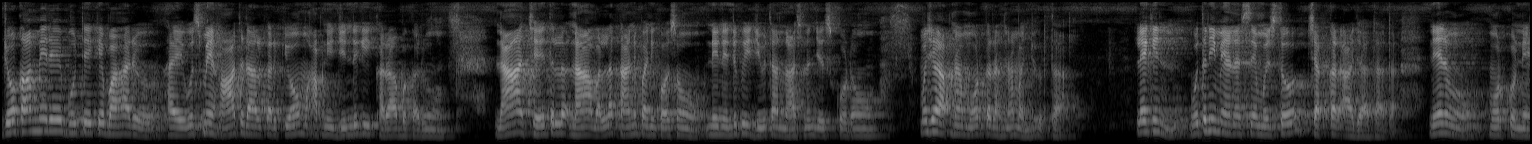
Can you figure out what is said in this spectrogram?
జో కామ్ మేరే బూతేకే బహారు హై ఉస్మే హాత్ డాల్కర్ అప్పుడు అప్ని జిందగీ ఖరాబ్ కరు. నా చేతుల్లో నా వల్ల కాని పని కోసం నేను ఎందుకు ఈ జీవితాన్ని నాశనం చేసుకోవడం ముజే అప్నా మూర్ఖ రహనా మంజూర్తా లేకిన్ ఉతని మేనస్తే से చక్కర్ ఆజాతాత నేను మూర్ఖుణ్ణే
